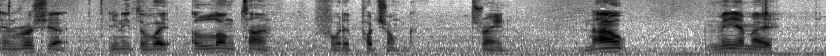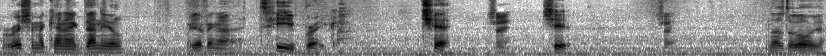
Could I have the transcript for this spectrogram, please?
In Russia, you need to wait a long time for the Pochong train. Now, me and my Russian mechanic Daniel we're having a tea break. Che. Che. Che. Che. Na zdrowie.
